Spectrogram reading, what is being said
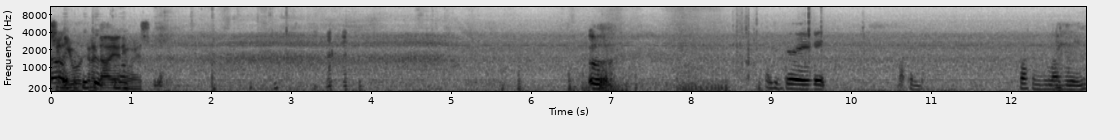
kitchen, you were gonna die anyways. Ugh. That was great. Fucking, fucking lovely.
